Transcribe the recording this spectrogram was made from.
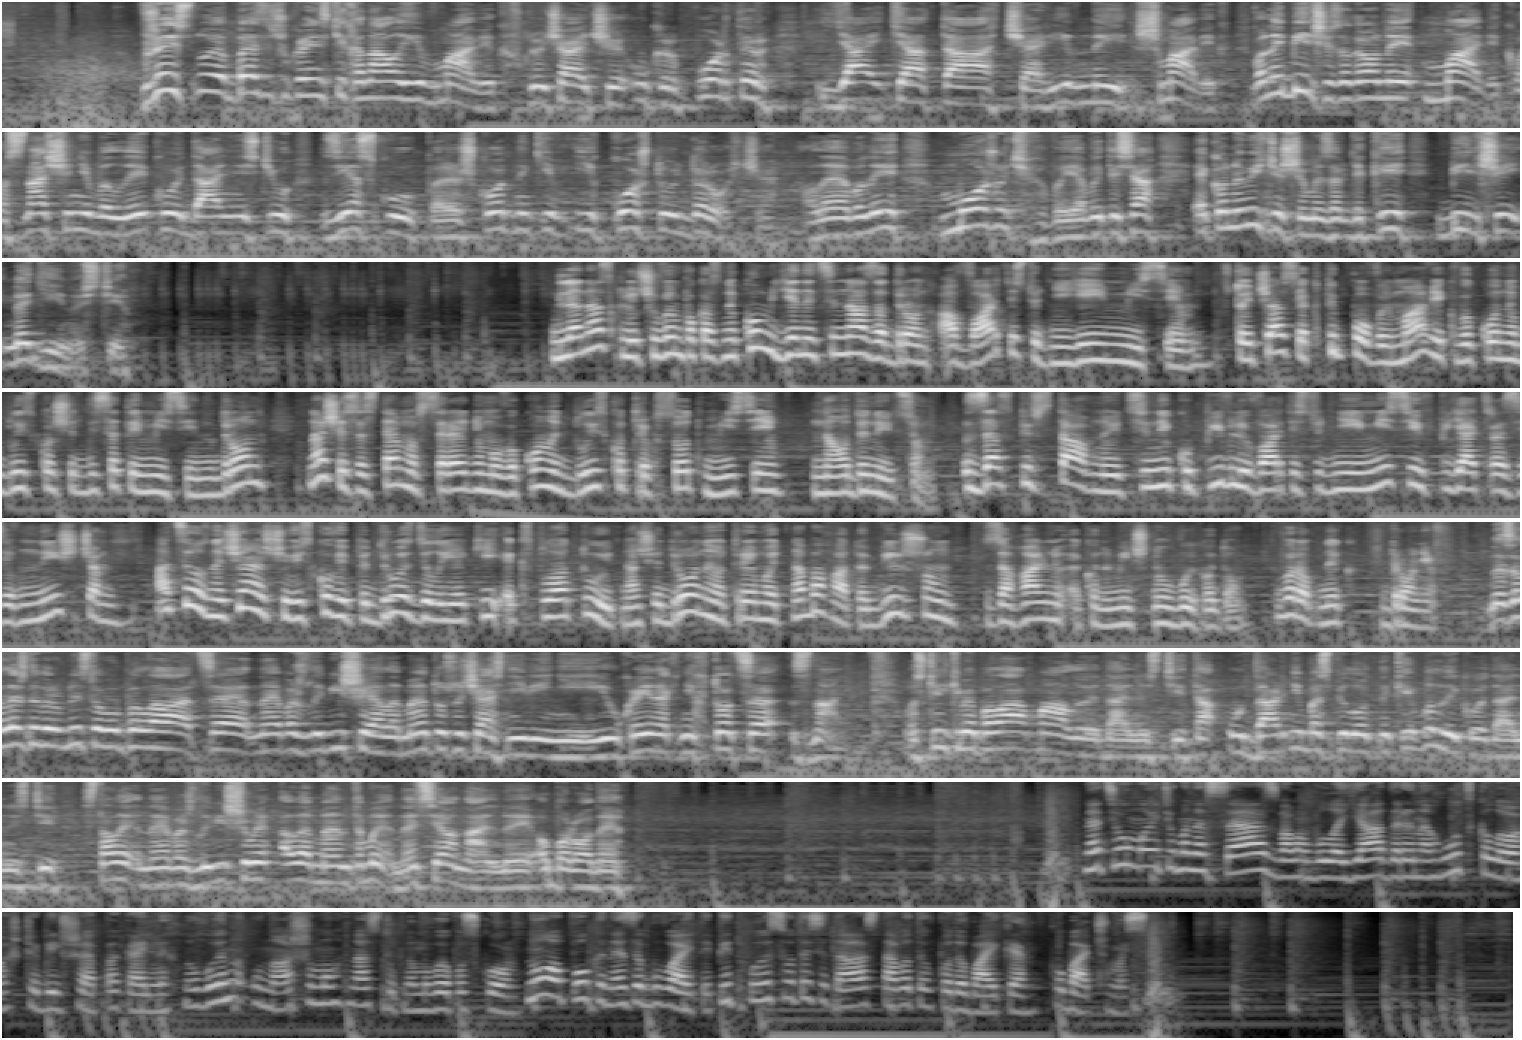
Вже існує безліч українських аналогів Mavic, включаючи Укрпортер, Яйтя та чарівний Шмавік. Вони більші за дрони Mavic, оснащені великою дальністю зв'язку перешкодників і коштують дорожче, але вони можуть виявитися економічнішими завдяки більшій надійності. Для нас ключовим показником є не ціна за дрон, а вартість однієї місії. В той час як типовий Mavic виконує близько 60 місій на дрон, наші системи в середньому виконують близько 300 місій на одиницю. За співставної ціни купівлі вартість однієї місії в 5 разів нижча. А це означає, що військові підрозділи, які експлуатують наші дрони, отримують набагато більшу загальну економічну вигоду. Виробник дронів. Незалежне виробництво ВПЛА – це найважливіший елемент у сучасній війні, і Україна як ніхто це знає. Оскільки ВПЛА малої дальності та ударні безпілотники великої дальності стали найважливішими елементами національної оборони. На цьому мить у мене все. З вами була я, Дарина Гуцкало. Ще більше пекельних новин у нашому наступному випуску. Ну а поки не забувайте підписуватися та ставити вподобайки. Побачимось.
